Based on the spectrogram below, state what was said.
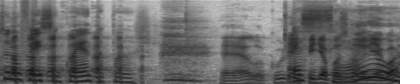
Tu não fez 50, Pancho? É, loucura. Ele É pediu aposentadoria sério? agora?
